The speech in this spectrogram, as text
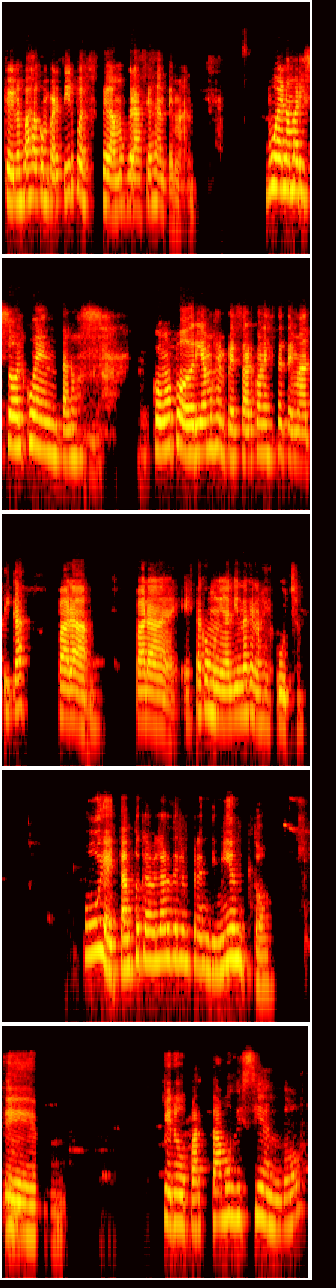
que hoy nos vas a compartir, pues te damos gracias de antemano. Bueno, Marisol, cuéntanos, ¿cómo podríamos empezar con esta temática para, para esta comunidad linda que nos escucha? Uy, hay tanto que hablar del emprendimiento. Eh, pero partamos diciendo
